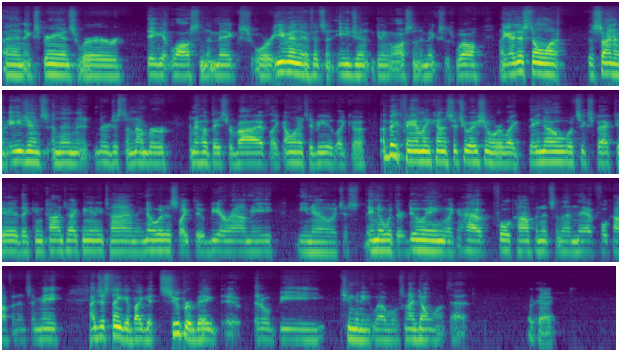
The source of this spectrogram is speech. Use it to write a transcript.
an experience where they get lost in the mix, or even if it's an agent getting lost in the mix as well. Like I just don't want to sign up agents and then they're just a number and I hope they survive. Like I want it to be like a, a big family kind of situation where like they know what's expected, they can contact me anytime, they know what it's like to be around me. You know, it just they know what they're doing. Like I have full confidence and then they have full confidence in me. I just think if I get super big, it, it'll be too many levels, and I don't want that. Okay.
